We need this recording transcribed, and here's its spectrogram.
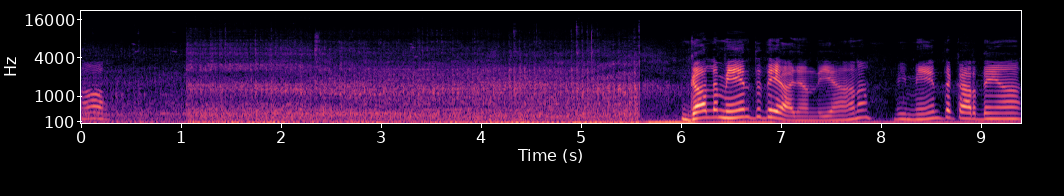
ਹਾਂ। ਗੱਲ ਮਿਹਨਤ ਤੇ ਆ ਜਾਂਦੀ ਆ, ਹਨਾ? ਵੀ ਮਿਹਨਤ ਕਰਦੇ ਆ,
